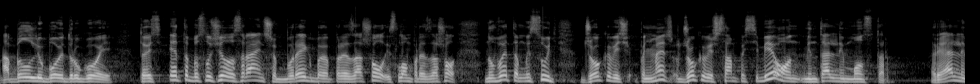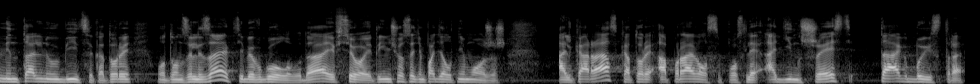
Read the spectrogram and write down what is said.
а был любой другой. То есть это бы случилось раньше, брейк бы произошел, и слом произошел. Но в этом и суть. Джокович, понимаешь, Джокович сам по себе, он ментальный монстр реально ментальный убийца, который, вот он залезает к тебе в голову, да, и все, и ты ничего с этим поделать не можешь. Алькарас, который оправился после 1-6 так быстро,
